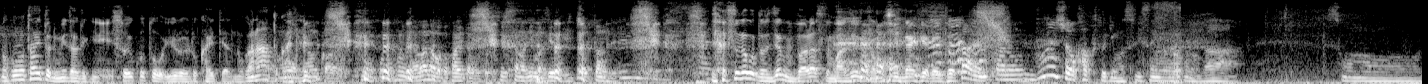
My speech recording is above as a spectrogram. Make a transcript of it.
まあ、このタイトル見た時にそういうことをいろいろ書いてあるのかなとかね。なんか長々と書いたこと鈴木さんが今全部言っちゃったんで。そんなこと全部バラすとまずいのかもしれないけれど。ただねあの文章を書く時も鈴木さんに言われたのがその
